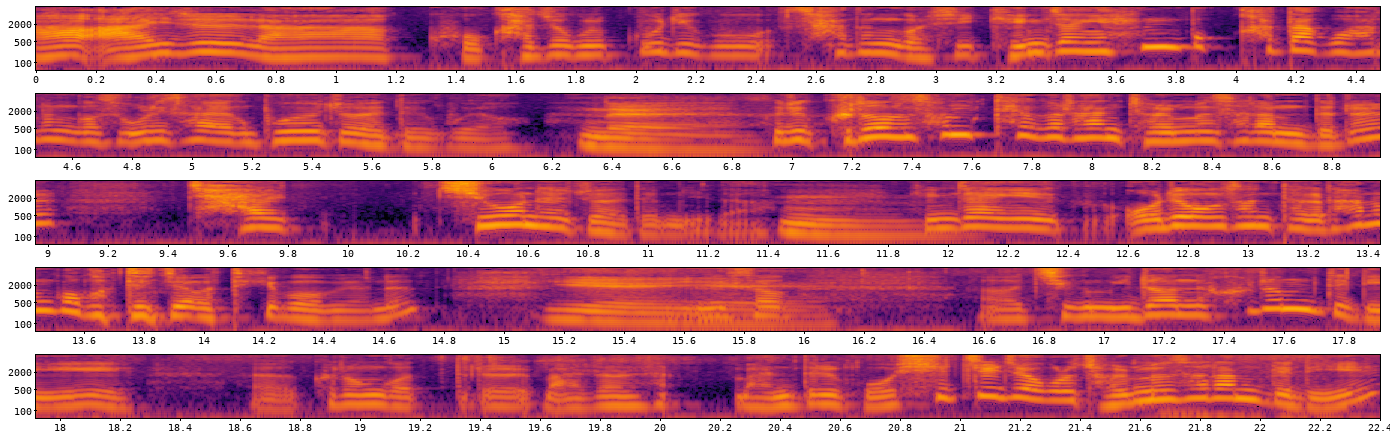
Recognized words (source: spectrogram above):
아, 아이를 낳고 가족을 꾸리고 사는 것이 굉장히 행복하다고 하는 것을 우리 사회가 보여줘야 되고요. 네. 그리고 그런 선택을 한 젊은 사람들을 잘 지원해 줘야 됩니다. 음. 굉장히 어려운 선택을 하는 거거든요. 어떻게 보면은. 예, 예. 그래서 어, 지금 이런 흐름들이 어, 그런 것들을 마련 만들고 실질적으로 젊은 사람들이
